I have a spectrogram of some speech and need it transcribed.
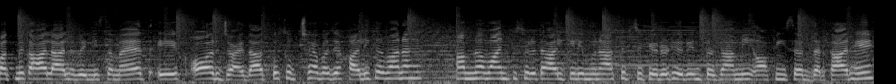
खत में कहा, लाल हवेली समेत एक और जायदाद को सुबह छः बजे खाली करवाना है। हम नमान की सूरत हाल के लिए मुनासिब सिक्योरिटी और इंतजामी ऑफिसर दरकार हैं।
